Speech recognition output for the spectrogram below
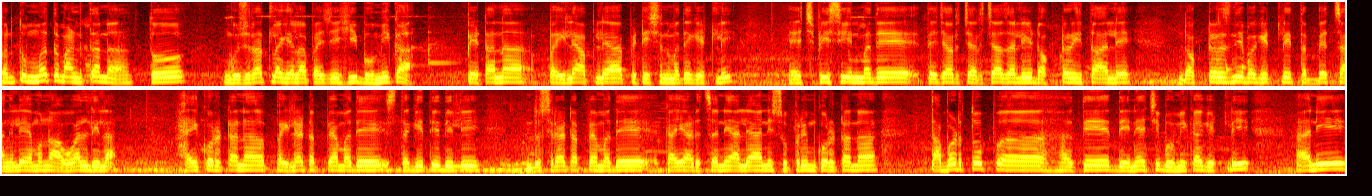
परंतु मत मांडताना तो गुजरातला गेला पाहिजे ही भूमिका पेटानं पहिल्या आपल्या पिटिशनमध्ये घेतली. एच पी सीमध्ये त्याच्यावर चर्चा झाली डॉक्टर इथं आले. डॉक्टर्सनी बघितली तब्येत चांगली आहे म्हणून अहवाल दिला. हायकोर्टानं पहिल्या टप्प्यामध्ये स्थगिती दिली दुसऱ्या टप्प्यामध्ये काही अडचणी आल्या आणि सुप्रीम कोर्टानं ताबडतोब ते देण्याची भूमिका घेतली आणि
